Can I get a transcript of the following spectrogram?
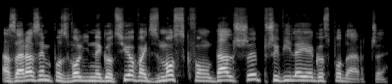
a zarazem pozwoli negocjować z Moskwą dalsze przywileje gospodarcze.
